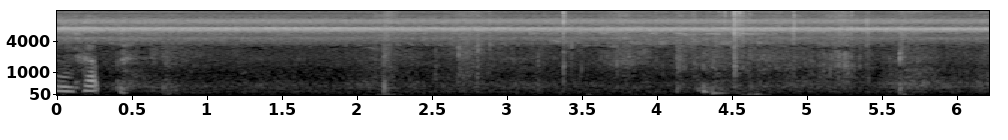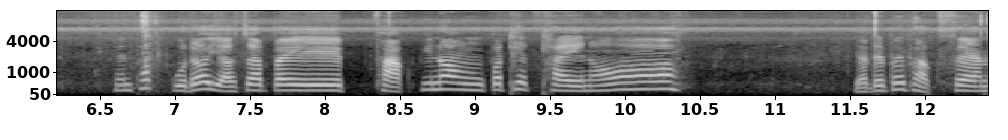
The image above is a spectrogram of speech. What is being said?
นี่ครับ เห็นพักกูดแล้วอยากจะไปฝากพี่น้องประเทศไทยเนาะอยากได้ไปผักแฟน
